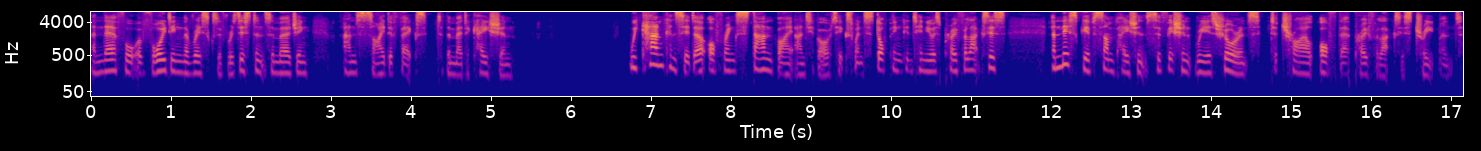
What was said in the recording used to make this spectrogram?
and therefore avoiding the risks of resistance emerging and side effects to the medication. We can consider offering standby antibiotics when stopping continuous prophylaxis, and this gives some patients sufficient reassurance to trial off their prophylaxis treatment.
